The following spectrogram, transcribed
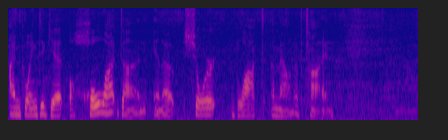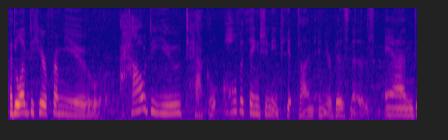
I'm going to get a whole lot done in a short, blocked amount of time. I'd love to hear from you how do you tackle all the things you need to get done in your business? And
